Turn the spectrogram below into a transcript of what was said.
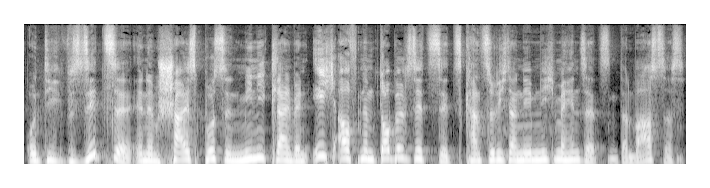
Und die Sitze in einem scheiß Bus sind mini klein. Wenn ich auf einem Doppelsitz sitze, kannst du dich daneben nicht mehr hinsetzen. Dann war's das.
